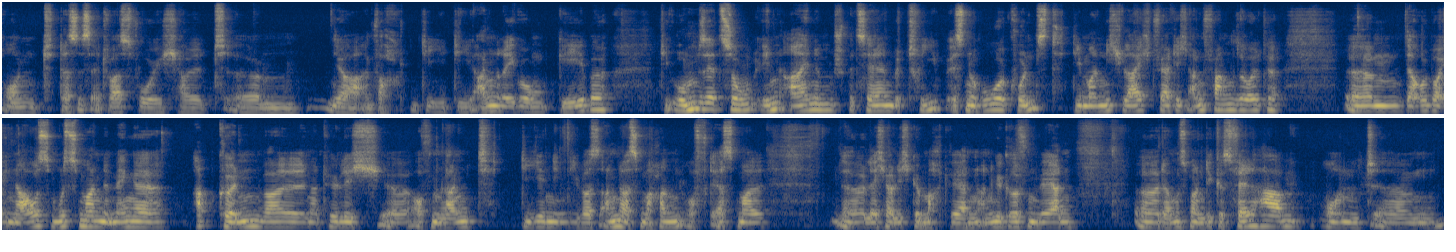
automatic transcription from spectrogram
und das ist etwas, wo ich halt ähm, ja, einfach die, die Anregung gebe. Die Umsetzung in einem speziellen Betrieb ist eine hohe Kunst, die man nicht leichtfertig anfangen sollte. Ähm, darüber hinaus muss man eine Menge abkönnen, weil natürlich äh, auf dem Land diejenigen, die was anders machen, oft erstmal äh, lächerlich gemacht werden, angegriffen werden. Äh, da muss man dickes Fell haben und ähm,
